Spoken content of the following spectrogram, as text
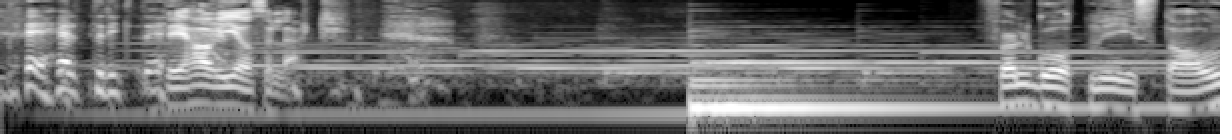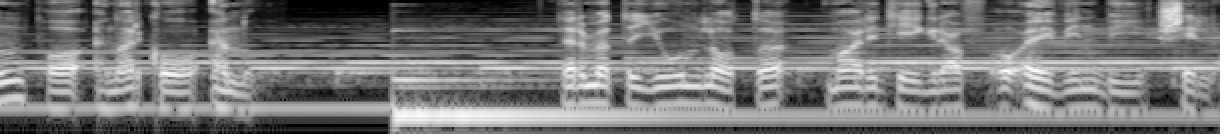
Det er helt riktig. Det har vi også lært. Følg Gåten i Isdalen på nrk.no. Dere møtte Jon Låte, Mari Tigraf og Øyvind By Skille.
